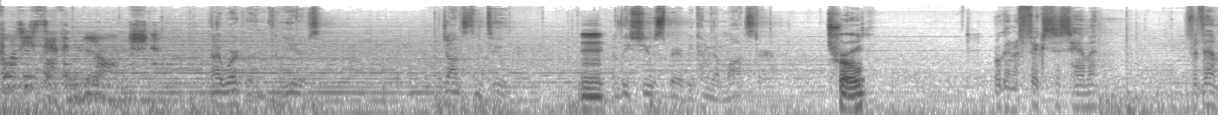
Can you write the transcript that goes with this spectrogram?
47 launched. I worked with him for years. Johnston too. Hmm. At least she was spared becoming a monster. True. We're gonna fix this, Hammond. For them.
